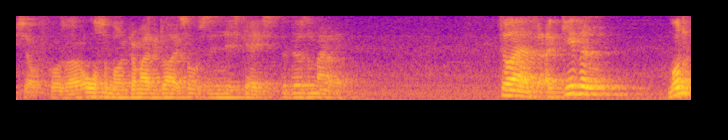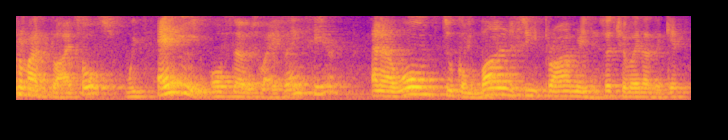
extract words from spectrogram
So of course are also monochromatic light sources in this case, but doesn't matter. So I have a given monochromatic light source with any of those wavelengths here, and I want to combine the three primaries in such a way that I get,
